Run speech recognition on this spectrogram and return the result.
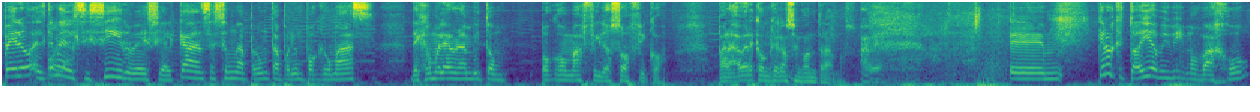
Pero el tema del si sirve, si alcanza, es una pregunta por ahí un poco más, dejémosle en un ámbito un poco más filosófico, para ver con qué nos encontramos. A ver. Eh, creo que todavía vivimos bajo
